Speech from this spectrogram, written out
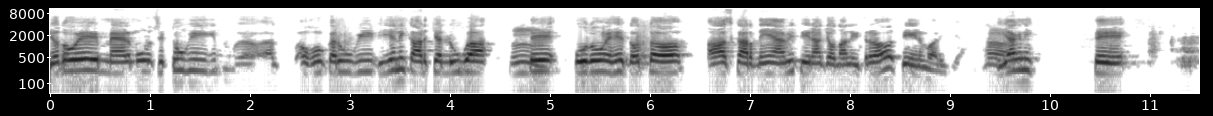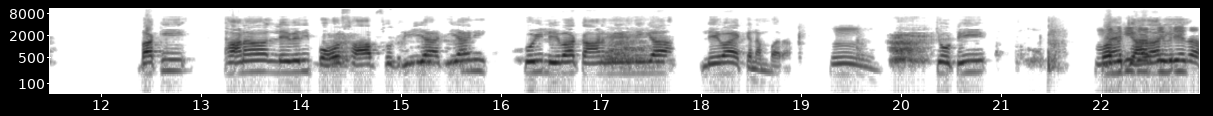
ਜਦੋਂ ਇਹ ਮੈਲ ਮੂਲ ਸਿੱਟੂਗੀ ਉਹ ਕਰੂਗੀ ਠੀਕ ਹੈ ਨਹੀਂ ਕੜ ਚੱਲੂਗਾ ਤੇ ਉਦੋਂ ਇਹ ਦੁੱਧ ਆਸ ਕਰਦੇ ਆ ਵੀ 13 14 ਲੀਟਰ ਦੇਣ ਵਾਲੀ ਆ ਠੀਕ ਹੈ ਕਿ ਨਹੀਂ ਤੇ ਬਾਕੀ ਥਾਣਾ ਲੇਵੇ ਦੀ ਬਹੁਤ ਸਾਫ਼ ਸੁਥਰੀ ਆ ਠੀਕ ਹੈ ਨਹੀਂ ਕੋਈ ਲੇਵਾ ਕਾਣ ਮੀਣ ਨਹੀਂਗਾ ਲੇਵਾ ਇੱਕ ਨੰਬਰ ਆ। ਹੂੰ। ਝੋਟੀ ਮੁੱਲ ਕੀ ਕਰਦੇ ਵੀਰੇ ਇਹਦਾ?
